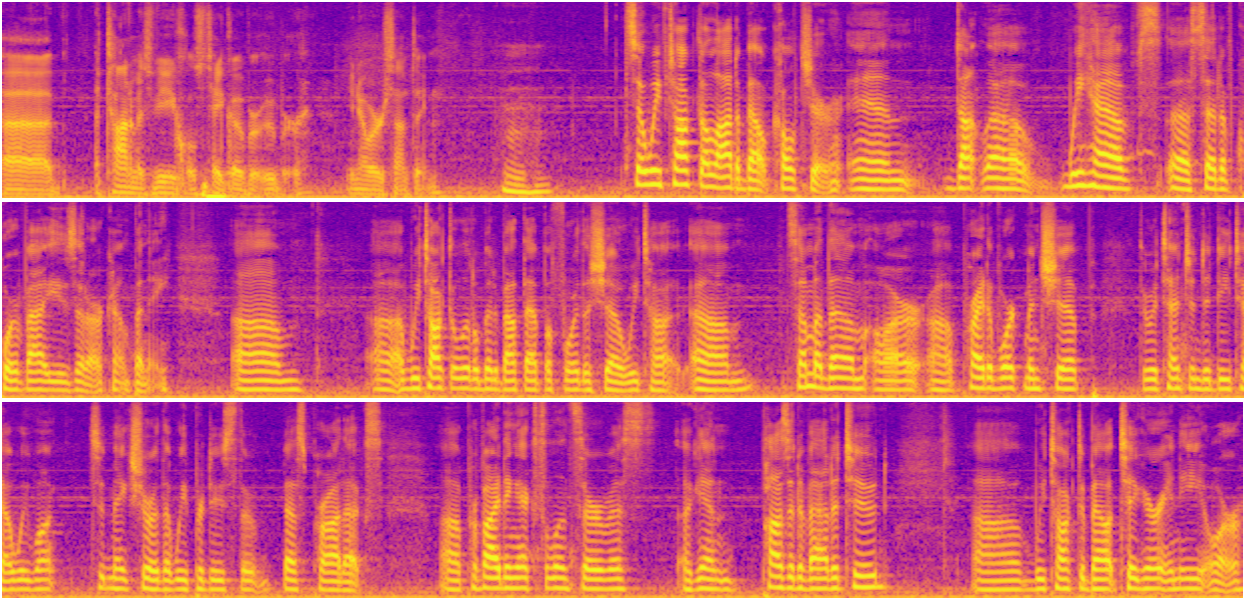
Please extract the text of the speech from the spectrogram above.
uh, autonomous vehicles take over Uber, you know, or something. So we've talked a lot about culture, and uh, we have a set of core values at our company. Um, uh, we talked a little bit about that before the show. We talked. Um, some of them are uh, pride of workmanship through attention to detail. We want to make sure that we produce the best products, uh, providing excellent service. Again, positive attitude. Uh, we talked about Tigger and Eeyore.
